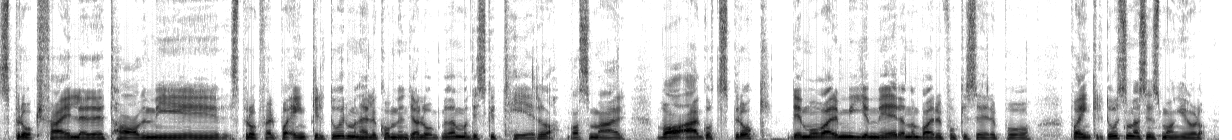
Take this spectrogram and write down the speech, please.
språkfeil eller ta dem i språkfeil på enkeltord, men heller komme i en dialog med dem og diskutere da, hva som er, hva er godt språk. Det må være mye mer enn å bare fokusere på, på enkeltord, som jeg syns mange gjør. da.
